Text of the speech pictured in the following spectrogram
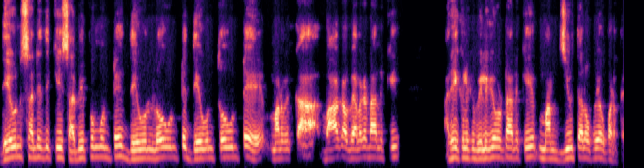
దేవుని సన్నిధికి సమీపంగా ఉంటే దేవునిలో ఉంటే దేవునితో ఉంటే మనం ఇంకా బాగా వెలగడానికి అనేకులకి వెలిగివ్వడానికి మన జీవితాలు ఉపయోగపడతాయి.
